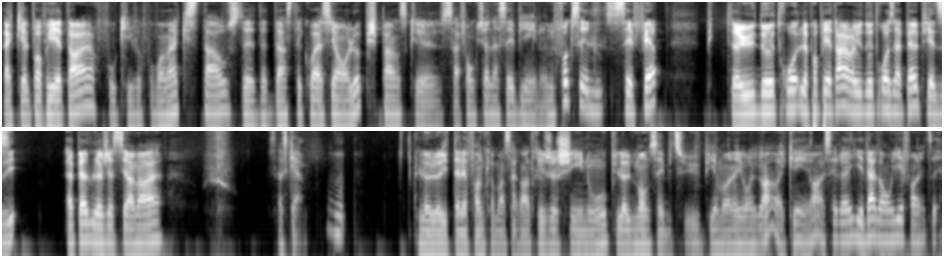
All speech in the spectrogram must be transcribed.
Fait que le propriétaire, faut qu'il faut vraiment qu'il se tasse de- de- dans cette équation-là. Puis je pense que ça fonctionne assez bien. là. Une fois que c'est fait, puis que eu deux, trois, le propriétaire a eu deux, trois appels, puis il a dit appelle le gestionnaire, ça se calme. Mm. Là, là, les téléphones commencent à rentrer juste chez nous, puis là, le monde s'habitue. Puis à un moment donné, ils vont dire Ah, OK, ah, c'est vrai, il est dadon, il est fin. tu sais.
